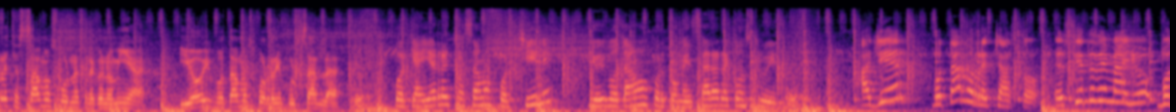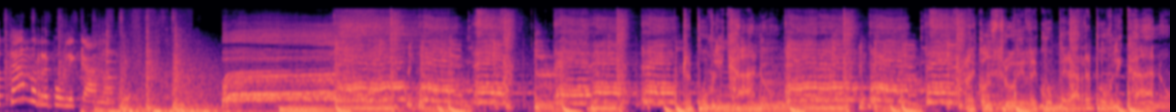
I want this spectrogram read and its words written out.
rechazamos por nuestra economía y hoy votamos por reimpulsarla. Porque ayer rechazamos por Chile y hoy votamos por comenzar a reconstruirlo. Ayer votamos rechazo, el 7 de mayo votamos republicano. Republicano. Reconstruir, recuperar republicano.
